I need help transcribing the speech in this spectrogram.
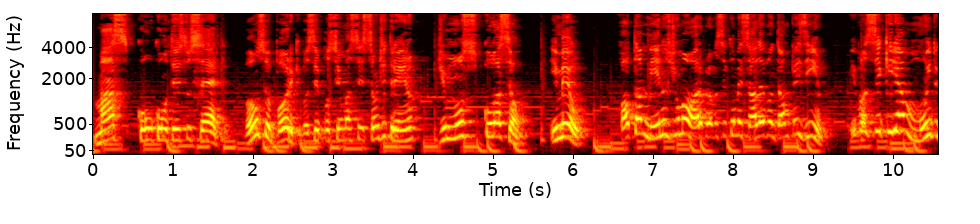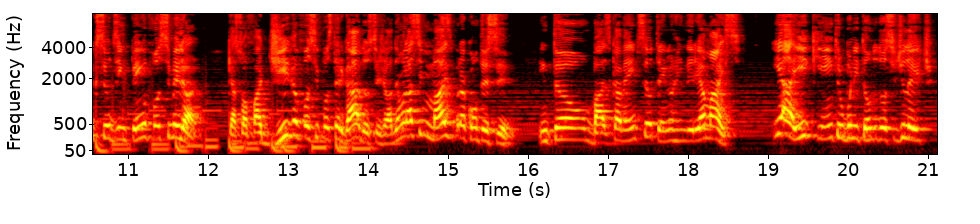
mas com o contexto certo. Vamos supor que você possui uma sessão de treino de musculação. E meu, falta menos de uma hora para você começar a levantar um pezinho. E você queria muito que seu desempenho fosse melhor, que a sua fadiga fosse postergada, ou seja, ela demorasse mais para acontecer. Então, basicamente, seu treino renderia mais. E é aí que entra o bonitão do doce de leite,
